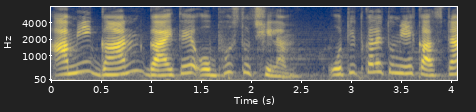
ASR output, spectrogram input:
আমি গান গাইতে অভ্যস্ত ছিলাম। অতীতকালে তুমি এই কাজটা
